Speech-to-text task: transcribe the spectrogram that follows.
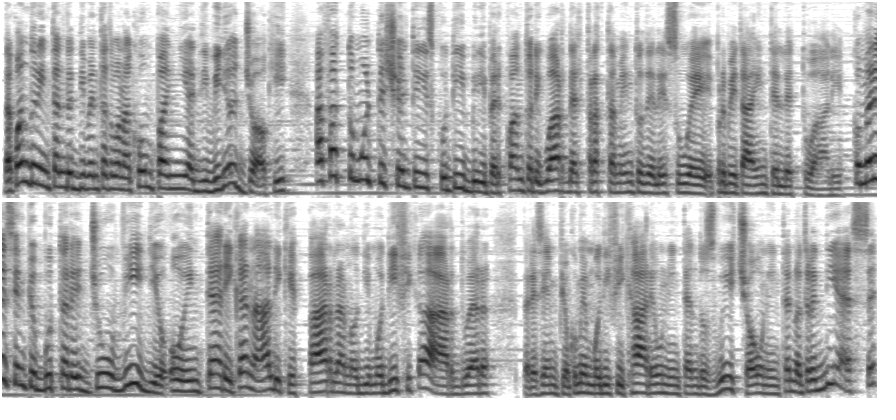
Da quando Nintendo è diventata una compagnia di videogiochi, ha fatto molte scelte discutibili per quanto riguarda il trattamento delle sue proprietà intellettuali, come ad esempio buttare giù video o interi canali che parlano di modifica hardware, per esempio come modificare un Nintendo Switch o un Nintendo 3DS,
